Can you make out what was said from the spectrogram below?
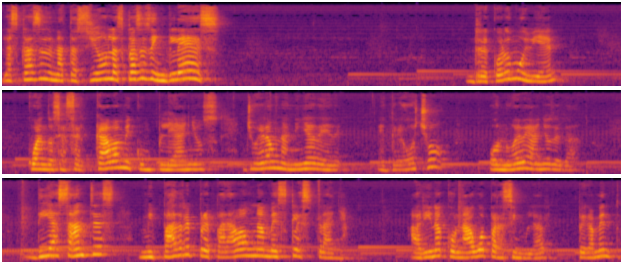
las clases de natación, las clases de inglés? Recuerdo muy bien cuando se acercaba mi cumpleaños, yo era una niña de entre 8 o 9 años de edad. Días antes, mi padre preparaba una mezcla extraña, harina con agua para simular pegamento.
